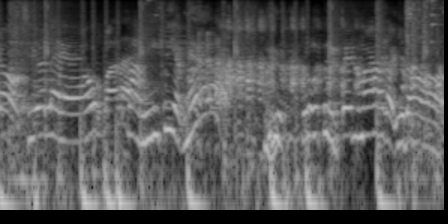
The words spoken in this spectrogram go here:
ดอกเชื่อแล้วว่าอะไร หลังเสียงมากโอ้ตื่นเต้นมากอะอีดอก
